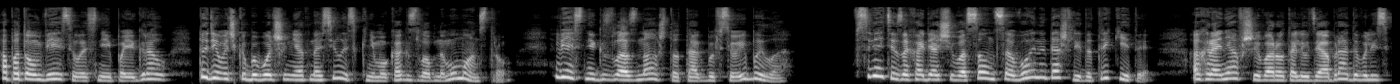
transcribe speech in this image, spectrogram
а потом весело с ней поиграл, то девочка бы больше не относилась к нему как к злобному монстру. Вестник зла знал, что так бы все и было. В свете заходящего солнца воины дошли до Трикиты. Охранявшие ворота люди обрадовались,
